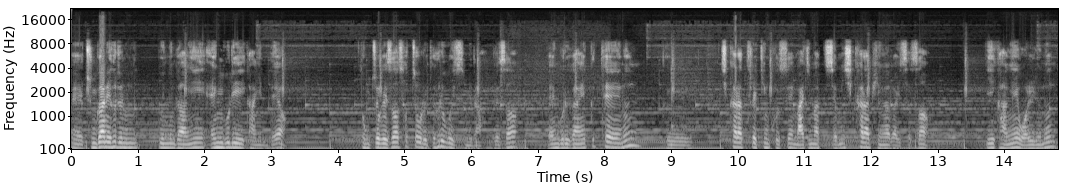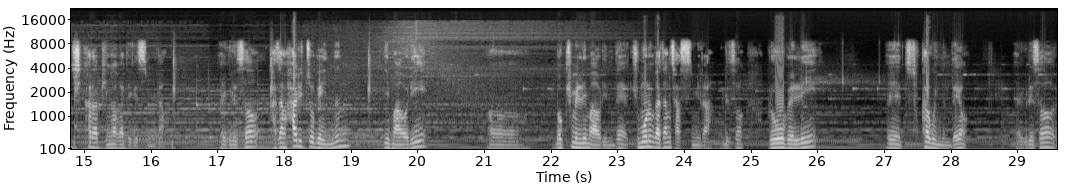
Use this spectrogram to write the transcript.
네, 중간에 흐르고 있는 강이 앵구리 강인데요. 동쪽에서 서쪽으로 이렇게 흐르고 있습니다. 그래서 앵구리 강의 끝에는 그 시카라 트레킹 코스의 마지막 지점인 시카라 빙하가 있어서 이 강의 원류는 시카라 빙하가 되겠습니다. 네, 그래서 가장 하류 쪽에 있는 이 마을이 어, 노큐밀리 마을인데 규모는 가장 작습니다. 그래서 로우밸리에 속하고 있는데요. 네, 그래서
